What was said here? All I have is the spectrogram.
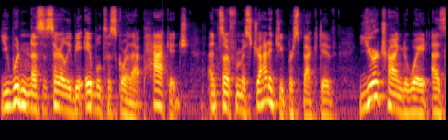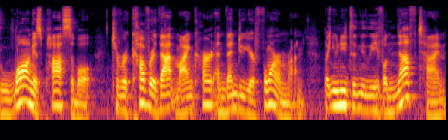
you wouldn't necessarily be able to score that package. And so, from a strategy perspective, you're trying to wait as long as possible to recover that minecart and then do your forum run. But you need to leave enough time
